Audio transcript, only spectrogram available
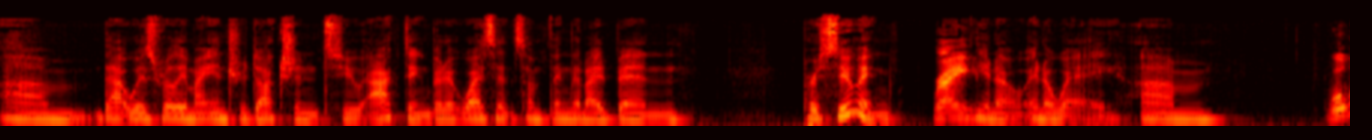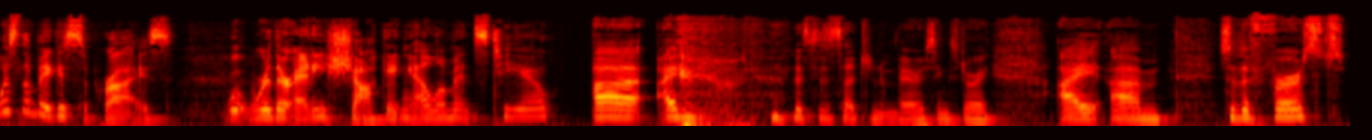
um, that was really my introduction to acting, but it wasn't something that I'd been pursuing, Right. you know, in a way. Um, What was the biggest surprise? W- were there any shocking elements to you? Uh, I this is such an embarrassing story. I um so the first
